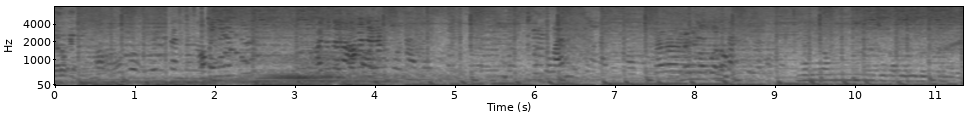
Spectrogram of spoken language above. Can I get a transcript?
Okay na yan. Ano na lang na lang po natin. Tuntukan? Para... Tingnan niyo ma'am po, no? Tingnan niyo yung yung doon sa meron.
